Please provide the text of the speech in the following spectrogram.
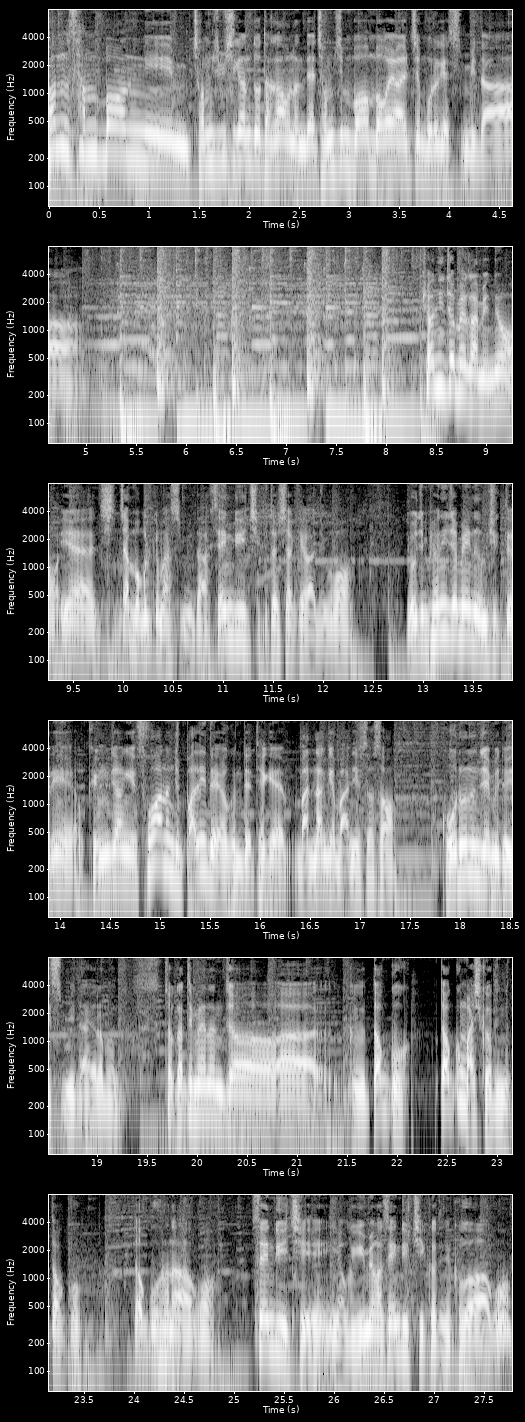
1003번님, 점심시간도 다가오는데 점심 뭐 먹어야 할지 모르겠습니다. 편의점에 가면요, 예, 진짜 먹을 게 많습니다. 샌드위치부터 시작해가지고, 요즘 편의점에 있는 음식들이 굉장히 소화는 좀 빨리 돼요. 근데 되게 맛난 게 많이 있어서 고르는 재미도 있습니다. 여러분, 저 같으면은 저, 어, 그 떡국, 떡국 맛있거든요. 떡국. 떡국 하나 하고, 샌드위치, 여기 유명한 샌드위치 있거든요. 그거 하고,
